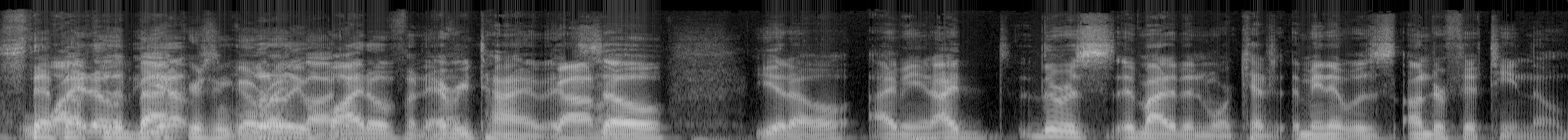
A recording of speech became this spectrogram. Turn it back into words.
Step up to the o- backers and go right literally by wide them. open every time. Got 'em. And so, you know, I mean, I there was it might have been more catch. I mean, it was under fifteen though,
